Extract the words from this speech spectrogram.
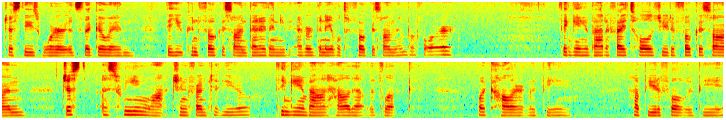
Just these words that go in that you can focus on better than you've ever been able to focus on them before. Thinking about if I told you to focus on just a swinging watch in front of you, thinking about how that would look, what color it would be, how beautiful it would be,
